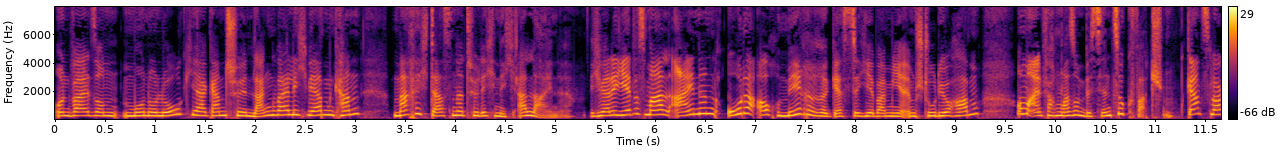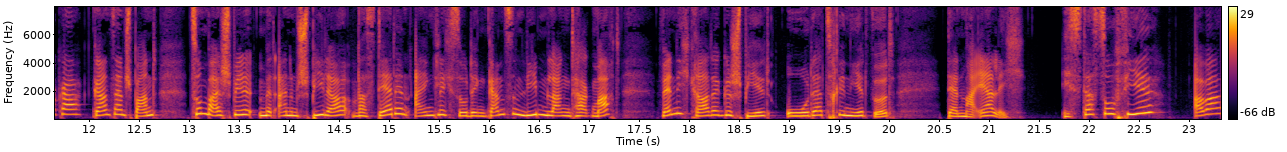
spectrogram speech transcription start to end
Und weil so ein Monolog ja ganz schön langweilig werden kann, mache ich das natürlich nicht alleine. Ich werde jedes Mal einen oder auch mehrere Gäste hier bei mir im Studio haben, um einfach mal so ein bisschen zu quatschen. Ganz locker, ganz entspannt. Zum Beispiel mit einem Spieler, was der denn eigentlich so den ganzen lieben langen Tag macht, wenn nicht gerade gespielt oder trainiert wird. Denn mal ehrlich, ist das so viel? Aber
